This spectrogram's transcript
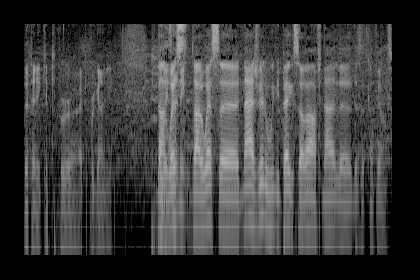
là, tu as une équipe qui peut, euh, qui peut gagner. Puis Dans l'Ouest, dans l'Ouest, euh, Nashville ou Winnipeg sera en finale euh, de cette conférence.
